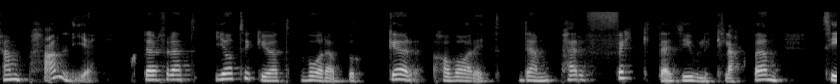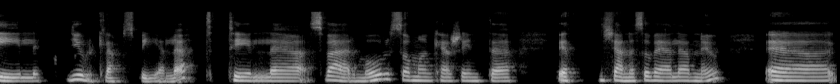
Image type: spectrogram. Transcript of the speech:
kampanj. Därför att jag tycker ju att våra böcker har varit den perfekta julklappen till julklappsspelet, till eh, svärmor som man kanske inte vet, känner så väl ännu. Eh,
